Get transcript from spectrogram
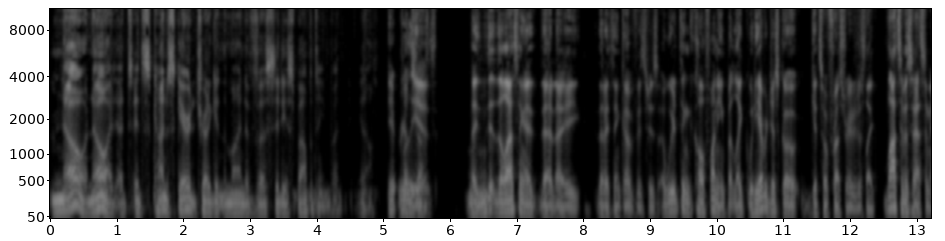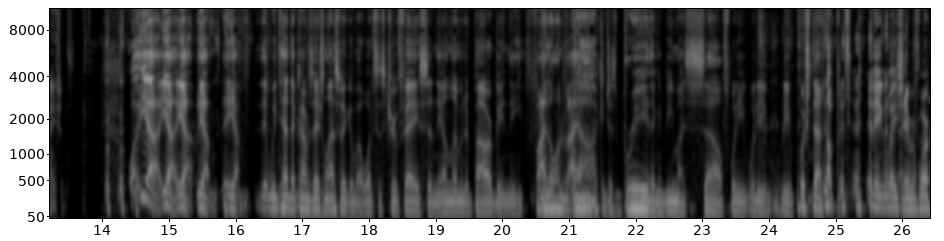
No, no, it's it's kind of scary to try to get in the mind of uh, Sidious Palpatine, but you know, It really is. I- the, the last thing I, that I that I think of is just a weird thing to call funny, but like, would he ever just go get so frustrated, just like lots of assassinations? Well, yeah, yeah, yeah, yeah, yeah. We had that conversation last week about what's his true face and the unlimited power being the final. And oh, I can just breathe. I can be myself. Would he? Would he? Would he push that up in any way, shape, or form?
